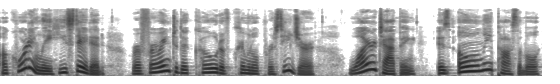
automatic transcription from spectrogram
Accordingly, he stated, referring to the Code of Criminal Procedure, wiretapping is only possible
